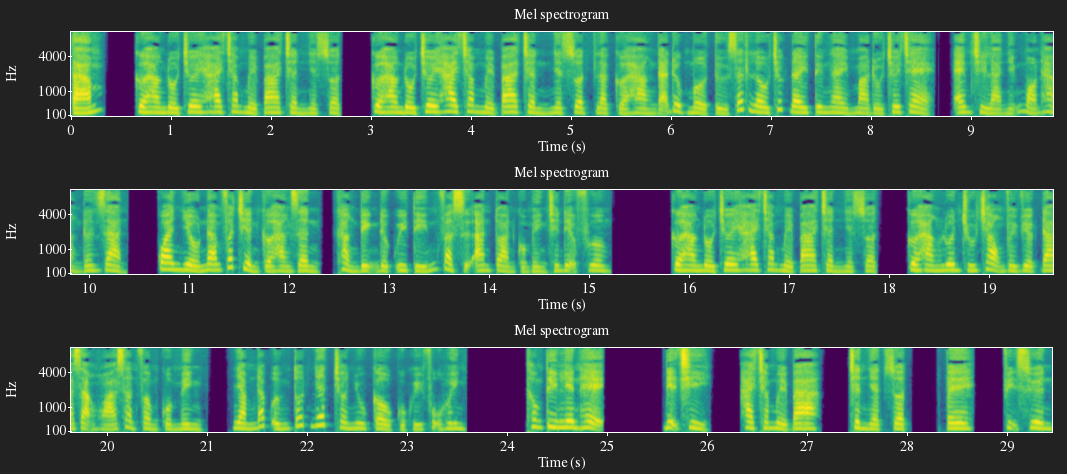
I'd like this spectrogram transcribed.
8. Cửa hàng đồ chơi 213 Trần Nhật Duật. Cửa hàng đồ chơi 213 Trần Nhật Duật là cửa hàng đã được mở từ rất lâu trước đây từ ngày mà đồ chơi trẻ, em chỉ là những món hàng đơn giản. Qua nhiều năm phát triển cửa hàng dần, khẳng định được uy tín và sự an toàn của mình trên địa phương. Cửa hàng đồ chơi 213 Trần Nhật Duật, cửa hàng luôn chú trọng về việc đa dạng hóa sản phẩm của mình nhằm đáp ứng tốt nhất cho nhu cầu của quý phụ huynh. Thông tin liên hệ Địa chỉ 213 Trần Nhật Duật, P. Vị Xuyên,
